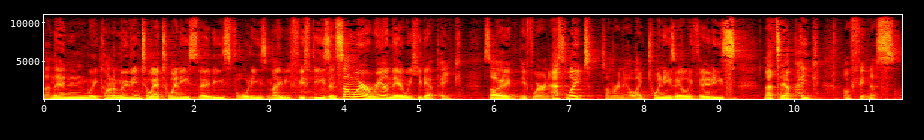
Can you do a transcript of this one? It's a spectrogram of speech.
and then we kind of move into our 20s, 30s, 40s, maybe 50s, and somewhere around there we hit our peak. So if we're an athlete, somewhere in our late 20s, early 30s, that's our peak of fitness.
